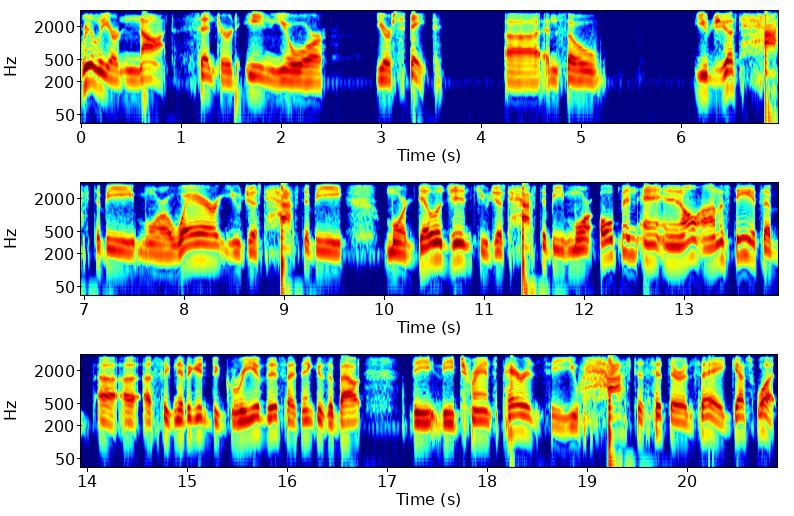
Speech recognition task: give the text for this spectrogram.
really are not centered in your your state. Uh, and so you just have to be more aware. You just have to be more diligent. You just have to be more open. And, and in all honesty, it's a, a, a significant degree of this. I think is about the the transparency. You have to sit there and say, guess what?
